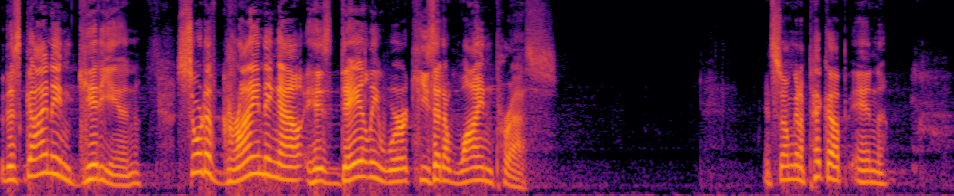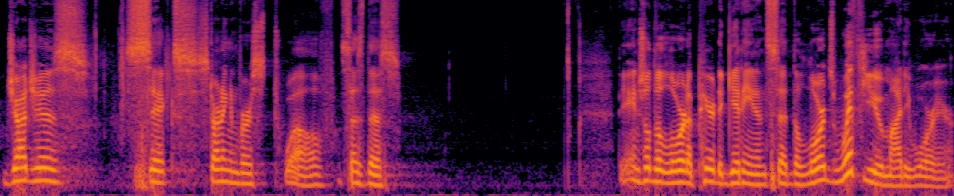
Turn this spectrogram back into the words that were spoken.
this guy named Gideon sort of grinding out his daily work. He's at a wine press. And so I'm going to pick up in Judges 6, starting in verse 12. It says this The angel of the Lord appeared to Gideon and said, The Lord's with you, mighty warrior.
